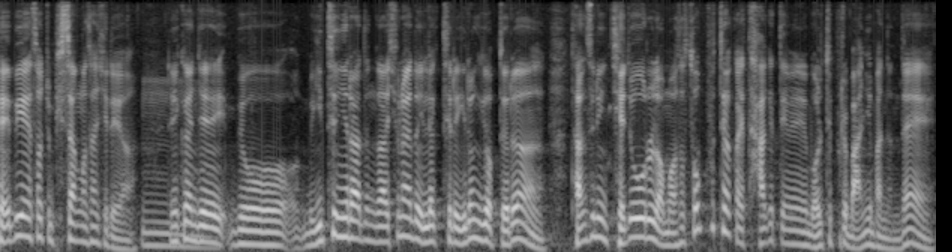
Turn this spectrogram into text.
대비해서 좀 비싼 건 사실이에요. 음. 그러니까 이제 뭐 이튼이라든가 슈나이더 일렉트릭 이런 기업들은 단순히 제조를 넘어서 소프트웨어까지 다 하기 때문에 멀티플을 많이 받는데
